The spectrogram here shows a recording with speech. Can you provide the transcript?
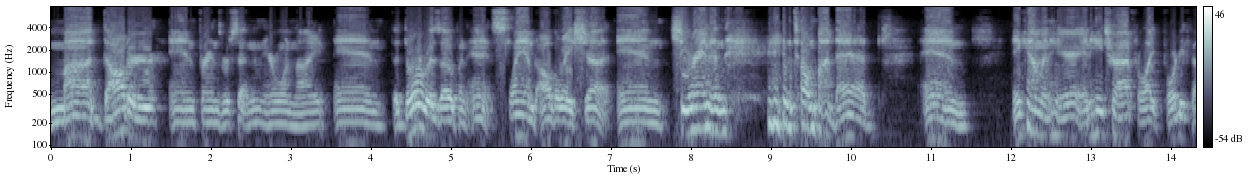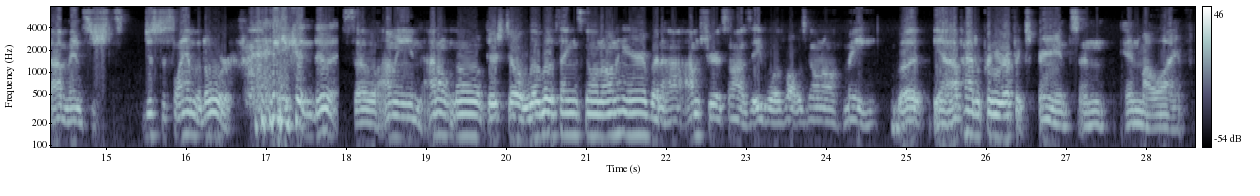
My daughter and friends were sitting in here one night, and the door was open and it slammed all the way shut. And she ran in. and told my dad. And he come in here and he tried for like 45 minutes just to slam the door. he couldn't do it. So, I mean, I don't know if there's still a little bit of things going on here, but I, am sure it's not as evil as what was going on with me. But yeah, I've had a pretty rough experience in, in my life.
